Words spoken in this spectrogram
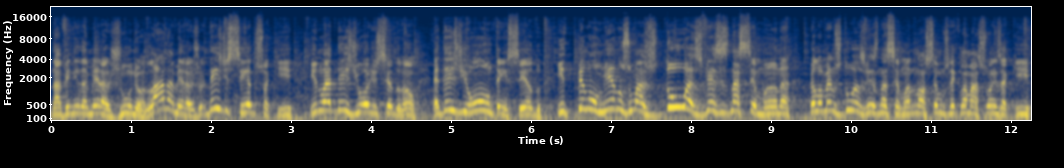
na Avenida Meira Júnior, lá na Meira Júnior, desde cedo isso aqui, e não é desde hoje cedo não, é desde ontem cedo, e pelo menos umas duas vezes na semana, pelo menos duas vezes na semana, nós temos reclamações aqui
